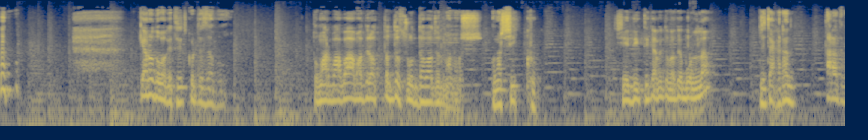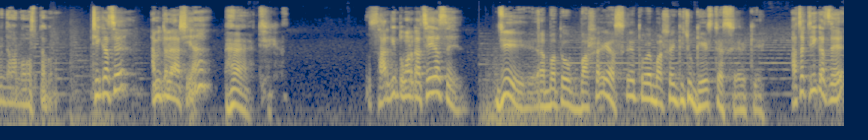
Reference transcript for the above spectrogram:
কেন তোমাকে থ্রেট করতে যাব? তোমার বাবা আমাদের অত্যন্ত শ্রদ্ধাভাজন মানুষ আমার শিক্ষক। সেই দিক থেকে আমি তোমাকে বললাম যে টাকাটা তাড়াতাড়ি দেওয়ার ব্যবস্থা করো। ঠিক আছে? আমি তাহলে আসি হ্যাঁ? হ্যাঁ ঠিক আছে। স্যার কি তোমার কাছেই আছে? জি আব্বা তো বাসায় আছে তবে বাসায় কিছু গেস্ট আছে আর কি। আচ্ছা ঠিক আছে।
